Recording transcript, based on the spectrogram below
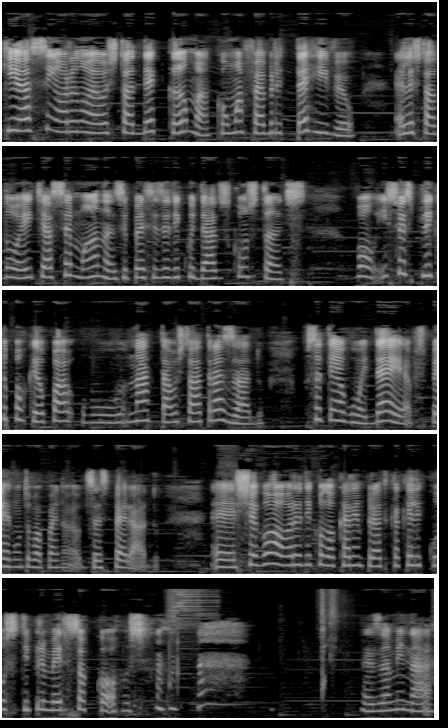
que a Senhora Noel está de cama com uma febre terrível. Ela está doente há semanas e precisa de cuidados constantes. Bom, isso explica porque o, o Natal está atrasado. Você tem alguma ideia? Pergunta o Papai Noel desesperado. É, chegou a hora de colocar em prática aquele curso de primeiros socorros. Examinar.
